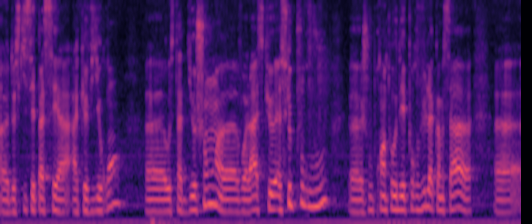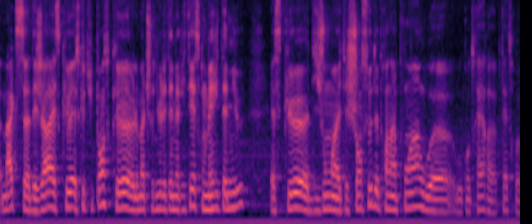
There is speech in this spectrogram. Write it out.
euh, de ce qui s'est passé à, à Quevilly-Rouen, euh, au stade Diochon. Euh, voilà. Est-ce que, est-ce que pour vous, euh, je vous prends un peu au dépourvu là comme ça, euh, euh, Max, déjà, est-ce que, est-ce que tu penses que le match nul était mérité? Est-ce qu'on méritait mieux? Est-ce que euh, Dijon a été chanceux de prendre un point ou euh, au contraire, euh, peut-être euh,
